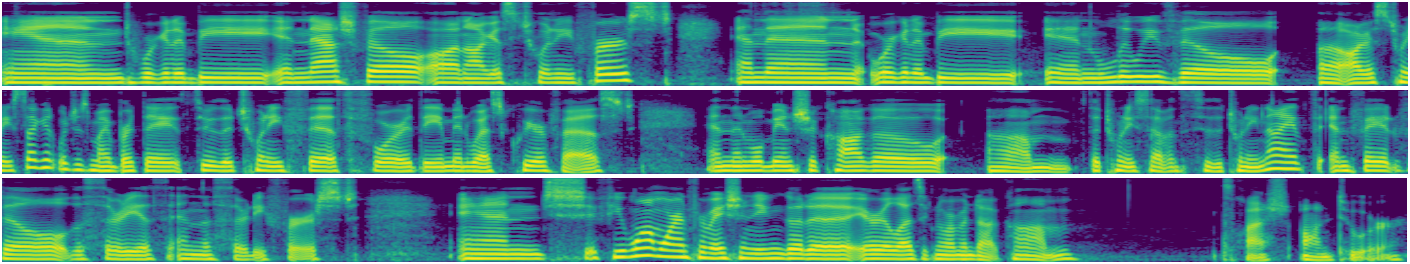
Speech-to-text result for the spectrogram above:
And we're going to be in Nashville on August 21st. And then we're going to be in Louisville uh, August 22nd, which is my birthday, through the 25th for the Midwest Queer Fest. And then we'll be in Chicago um, the 27th to the 29th, and Fayetteville the 30th and the 31st. And if you want more information, you can go to arielisaacnorman.com Slash on tour.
